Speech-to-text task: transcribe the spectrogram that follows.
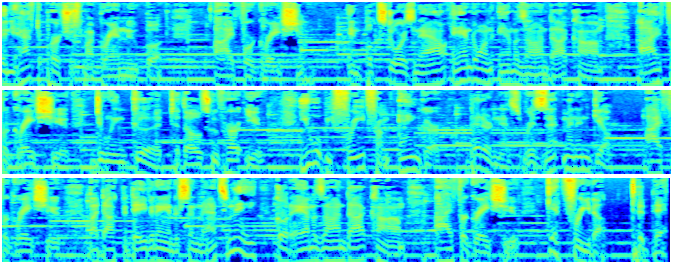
Then you have to purchase my brand new book, I For Grace You. In bookstores now and on Amazon.com, I Forgrace You, doing good to those who've hurt you. You will be freed from anger, bitterness, resentment, and guilt. I Forgrace You by Dr. David Anderson. That's me. Go to Amazon.com. I Forgrace You. Get freed up today.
